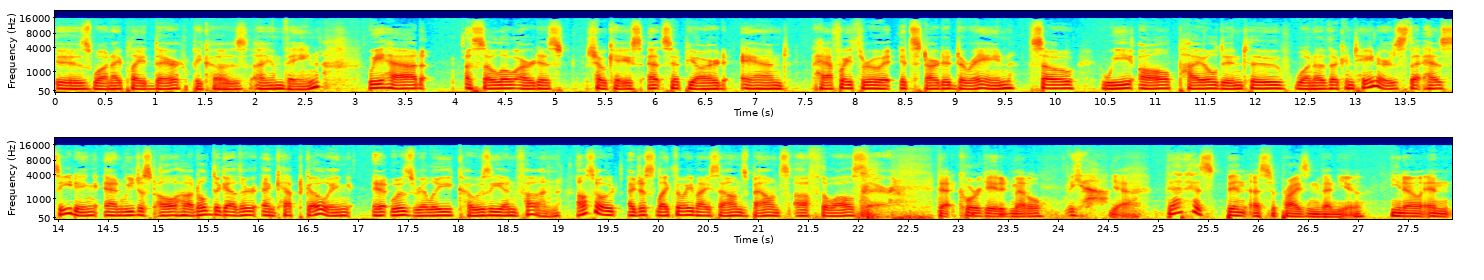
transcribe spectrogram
is one I played there because I am vain. We had a solo artist showcase at Sipyard and halfway through it it started to rain so we all piled into one of the containers that has seating and we just all huddled together and kept going it was really cozy and fun also i just like the way my sounds bounce off the walls there That corrugated metal. yeah Yeah. That has been a surprising venue. You know, and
